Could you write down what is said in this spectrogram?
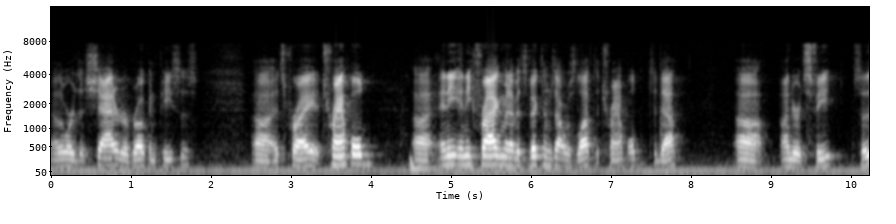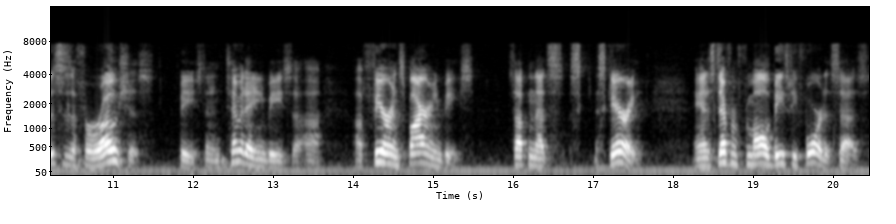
in other words, it shattered or broke in pieces uh, its prey. It trampled uh, any any fragment of its victims that was left. It trampled to death uh, under its feet. So this is a ferocious beast, an intimidating beast, a, a fear-inspiring beast, something that's scary. And it's different from all the beasts before it, it says.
